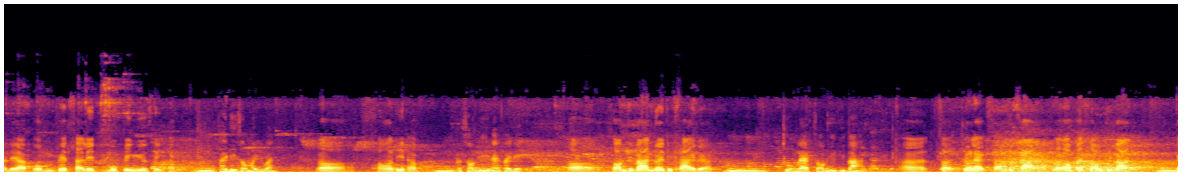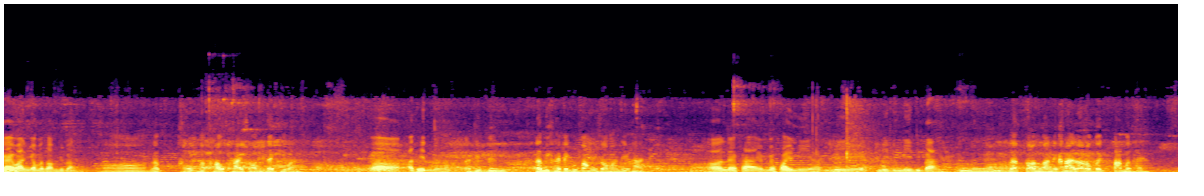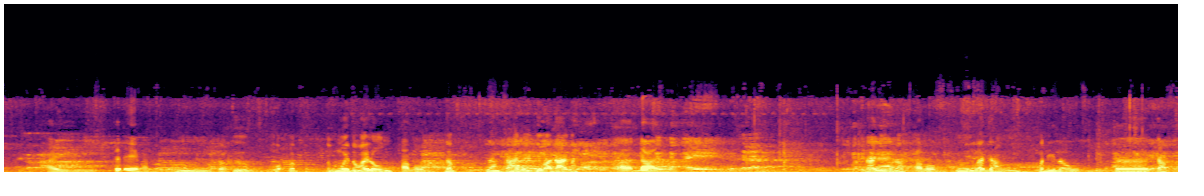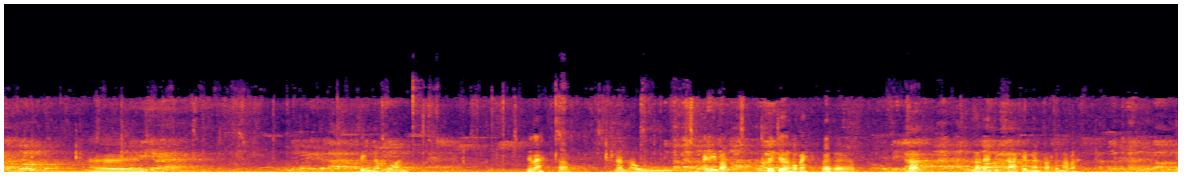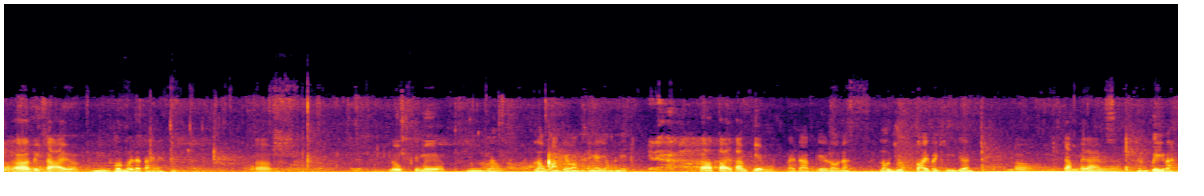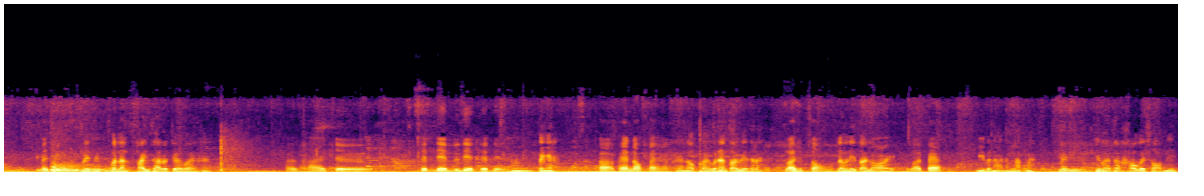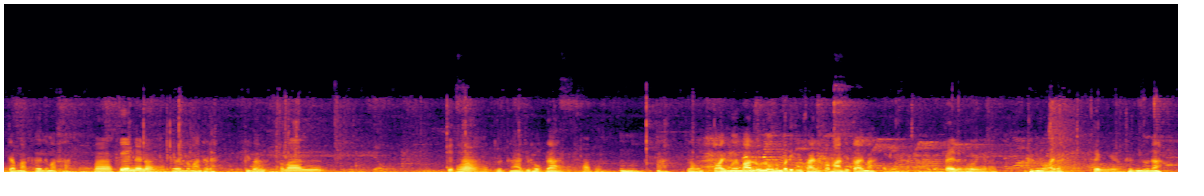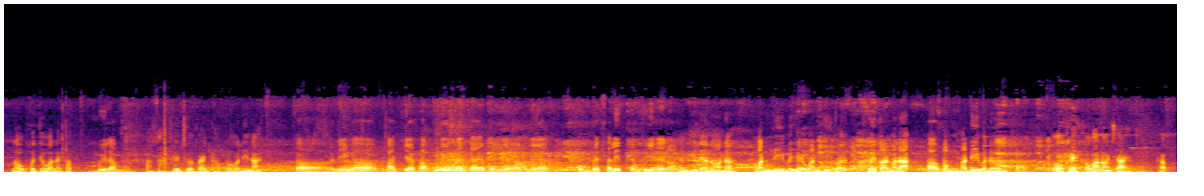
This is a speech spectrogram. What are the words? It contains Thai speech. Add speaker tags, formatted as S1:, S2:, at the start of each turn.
S1: สวัสดีครับ ผมเพชรสาริตมูปิ้งมิวสิกครับ
S2: อืมไฟล์นี้ซ้อมมากี่วัน
S1: ก็สองอาทิตย์ครับ
S2: อืมก็ซ้อมอยู่ที่ไหนไฟล์นี้
S1: ก็ซ้อมที่บ้านด้วยที่ค่ายด้วยครับ
S2: อืมช่วงแรกซ้อมอยู่ที่บ้าน
S1: อ่าชช่วงแรกซ้อมที่ค่ายครับ แล้วก็ไปซ้อมที่บ้าน
S2: อืม
S1: ใกล้วันก็มาซ้อมที่บ้าน
S2: อ๋อแล้วเข้ามาเข้าค่ายซ้อมได้กี่วัน
S1: ก็อาทิตย์หนึงครับ
S2: อาทิตย์หนึ่งแล้วมีใครเป็นผู้ป้องผู้ซ้อมบ้างในค่าย
S1: อ๋อ ในค่ายไม่ค่อยมีครับ มี มี มีที่บ้าน
S2: อืมแล้วตอนมาในค่ายแล้วเราไปปั้มกับใคร
S1: ไอ้เพชรเอกครับ
S2: อืมก็คือแบบนักมวยน้อยลง
S1: ครับผม
S2: แล้วร่างกายเป็นคิดว่าได้ไหม
S1: อ่าได้ครับ
S2: ได้อยู่เนอะ
S1: ครับผม
S2: อืมแล้วอย่างวันนี้เราเจอกับเอ่อสิงห์นครใช่ไหม
S1: ครับ
S2: นั้นเราไอ้นี่ปะเคยเจอเขาไหม
S1: ไม่เคยครับ
S2: แล้วเราได้ศึกษาเกมการต่อยกันมาปะ
S1: ก็ศึกษาอยู่ครับ
S2: อืมเขามวยสไตล์เลย
S1: ก็ลูกฝีมือครับ
S2: อืมแล้วเราวางเกมวางแผนไงอย่างวันนี้
S1: ก็ต่อยตามเกมครับ
S2: ไปตามเกมเรานะ เราหยุดต่อยไปกี่เดือน
S1: ก็จำไม่ได้เหมือนกันครับ
S2: ถึงปีปะ
S1: ไม่ถึง
S2: ไม่ถึงวันนั้นไฟท์สุดท้ายเราเจอไว้ใคร
S1: สุดท้ายเจอเพชรเดชหรือเดชเพชรนี่นะ
S2: อืมเป็นไง
S1: ก็แพ้นอกไปครับ
S2: แพ้นอกไปวันนั้นต่อยเวทเท่าไหร่
S1: ร้อยสิบสอง
S2: แล้ววันนี้ต่อยร้อย
S1: ร้อยแปด
S2: มีปัญหาน้ำหนักไหม
S1: ไม่มี
S2: คิดว่าถ้าเข้าไปสอบนี่จะมาเกินหรือมาขาด
S1: มาเกินหน่อยๆครับ
S2: เกินประมาณเท่าไหร่คิดว่า
S1: ประมาณจุดห้าครับ
S2: จุดห้าจุดหกได้
S1: ครับผม
S2: อืมอะเราต่อยมวยมารวมๆทั้งหมดได้กี่ไฟล์แล้วประมาณที่ต่อยมา
S1: ไปเลยครับ
S2: ถึงร้อยป่ะ
S1: ถึงอยู่
S2: ถึงอยู่นะ เราคนจังหวัดอะไรครับ
S1: บุรีรัมย์ครับ
S2: อาฝากเชิญชวนแฟนคลับเราวันนี้หน่อย
S1: ก็วันนี้ก็ฝากเชียร์ฝากเป็นกำลังใจให้ผมนะครับวันนี้ก็ผมเพชรสลิดเต็มที่แน่นอน
S2: เต็มที่แน่นอนนะ วันนี้ไม่ใช่วันที่เคยเคยต่อยมาแล้ว
S1: ครับ
S2: ต้องมาดีกว่าเดิม
S1: ครับ
S2: โอเค ขอบคุณน้องชายครับ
